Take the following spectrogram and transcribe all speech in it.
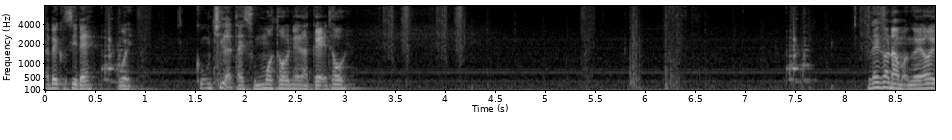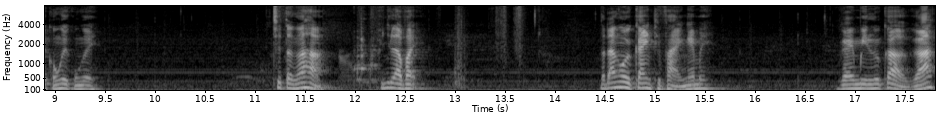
Ở đây có gì đây? Ui, cũng chỉ là tay súng một thôi nên là kệ thôi. Lên con nào mọi người ơi, có người có người. Trên tầng á hả? Hình như là vậy. Nó đang ngồi canh thì phải anh em ơi. gaming luôn cả gát.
